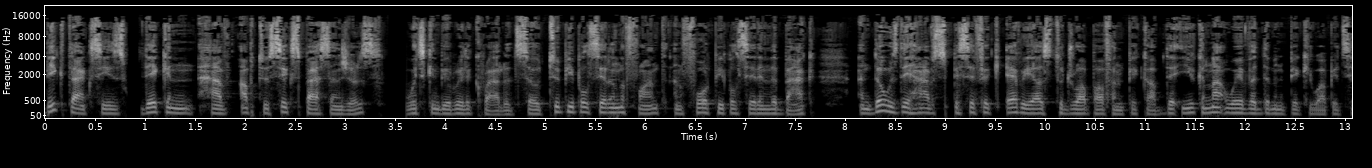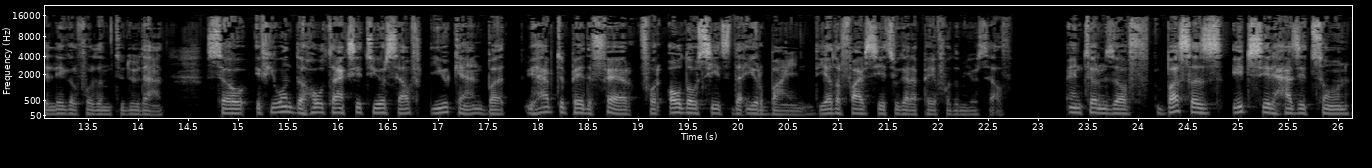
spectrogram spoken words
Big taxis, they can have up to six passengers, which can be really crowded. So two people sit in the front and four people sit in the back. And those, they have specific areas to drop off and pick up that you cannot wave at them and pick you up. It's illegal for them to do that. So if you want the whole taxi to yourself, you can, but you have to pay the fare for all those seats that you're buying. The other five seats, you got to pay for them yourself in terms of buses, each city has its own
